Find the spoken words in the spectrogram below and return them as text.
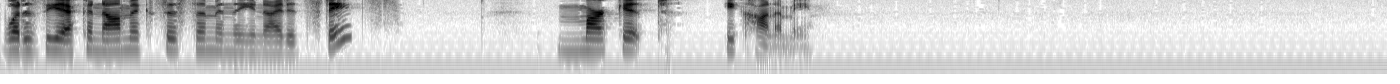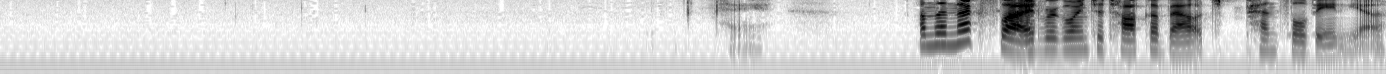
What is the economic system in the United States? Market economy. On the next slide, we're going to talk about Pennsylvania.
